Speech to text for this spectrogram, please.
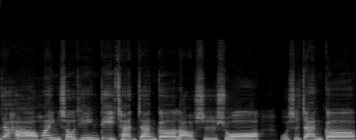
家好，欢迎收听地产詹哥老实说，我是詹哥。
